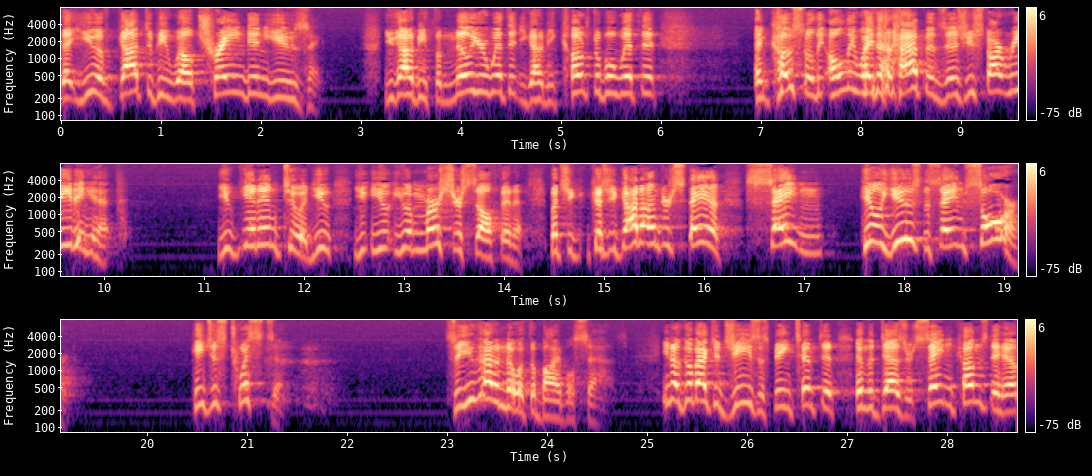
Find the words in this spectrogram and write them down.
that you have got to be well trained in using. You got to be familiar with it, you got to be comfortable with it. And coastal, the only way that happens is you start reading it. You get into it. You, you, you, you immerse yourself in it. But you, because you got to understand, Satan, he'll use the same sword. He just twists it. So you got to know what the Bible says. You know, go back to Jesus being tempted in the desert. Satan comes to him,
